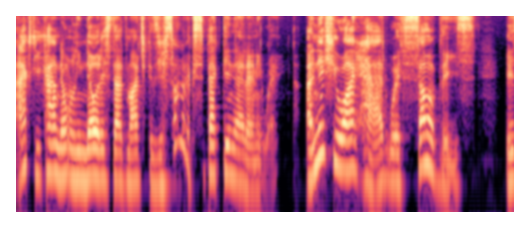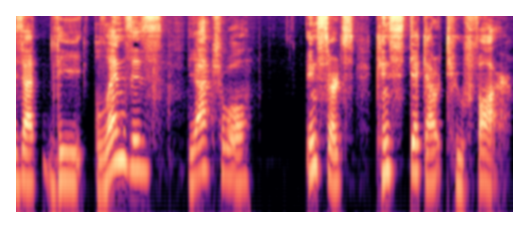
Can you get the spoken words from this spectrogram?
actually you kind of don't really notice that much because you're sort of expecting that anyway. An issue I had with some of these is that the lenses, the actual inserts, can stick out too far.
